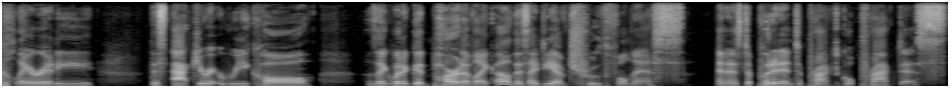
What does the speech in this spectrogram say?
clarity, this accurate recall. I was like, what a good part of like, oh, this idea of truthfulness and is to put it into practical practice,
